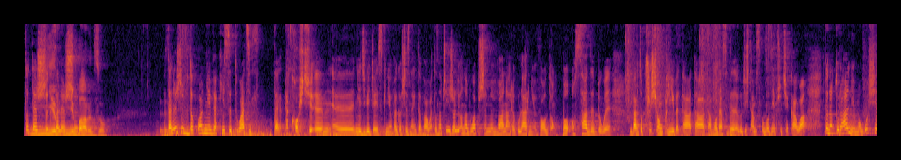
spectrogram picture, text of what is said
to też nie, zależy. nie bardzo. Zależy w dokładnie w jakiej sytuacji ta, ta kość e, niedźwiedzia jaskiniowego się znajdowała. To znaczy, jeżeli ona była przemywana regularnie wodą, bo osady były bardzo przesiąkliwe, ta, ta, ta woda sobie gdzieś tam swobodnie przeciekała, to naturalnie mogło się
